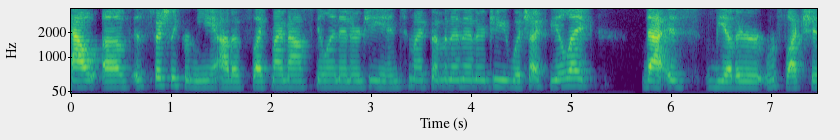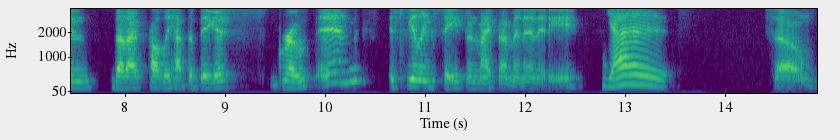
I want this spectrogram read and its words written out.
out of especially for me out of like my masculine energy into my feminine energy which I feel like that is the other reflection that I've probably had the biggest growth in is feeling safe in my femininity. Yes. So,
